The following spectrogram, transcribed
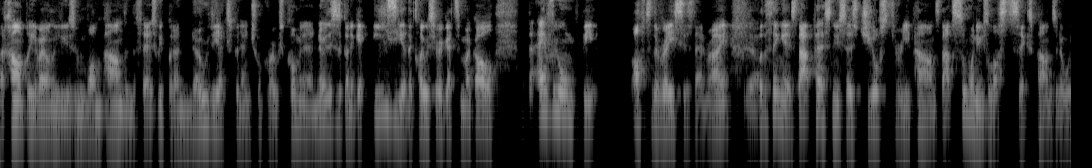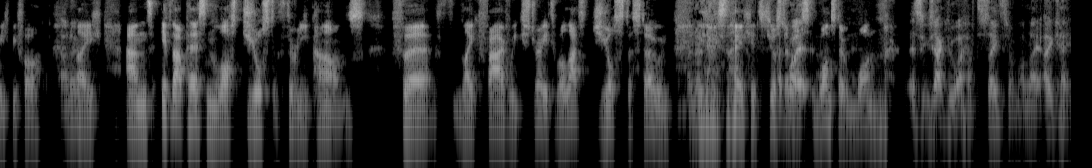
i can't believe i'm only losing one pound in the first week but i know the exponential growth's coming and i know this is going to get easier the closer i get to my goal everyone would be off to the races then, right? Yeah. But the thing is, that person who says just three pounds, that's someone who's lost six pounds in a week before. Like, and if that person lost just three pounds for like five weeks straight, well, that's just a stone. You know, it's like it's just a, one stone one. It's exactly what I have to say to them. I'm like, okay,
